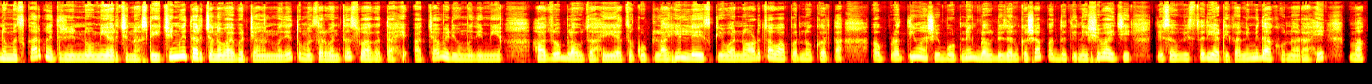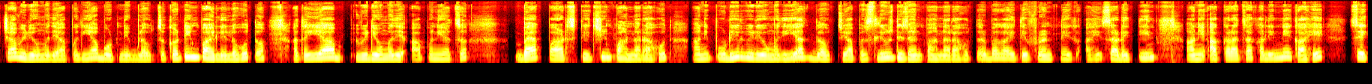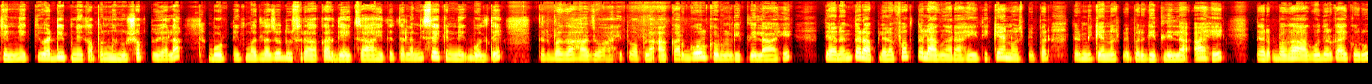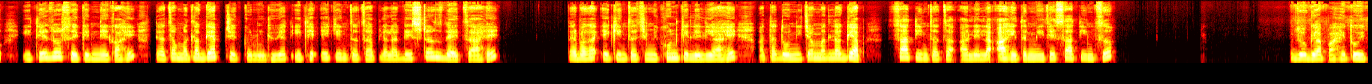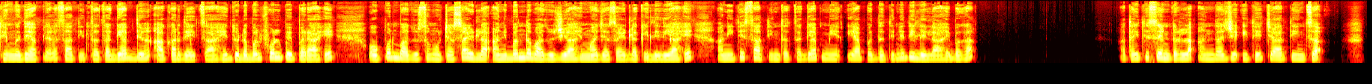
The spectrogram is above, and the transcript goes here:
नमस्कार मैत्रिणींनो मी अर्चना. स्टिचिंग विथ अर्चना वायभट चॅनलमध्ये तुम्हा सर्वांचं स्वागत आहे. आजच्या व्हिडिओमध्ये मी हा जो ब्लाऊज आहे याचं कुठलाही लेस किंवा नॉडचा वापर न करता अप्रतिम अशी बोटनेक ब्लाऊज डिझाईन कशा पद्धतीने शिवायची ते सविस्तर या ठिकाणी मी दाखवणार आहे. मागच्या व्हिडिओमध्ये आपण या बोटनेक ब्लाऊजचं कटिंग पाहिलेलं होतं. आता या व्हिडिओमध्ये आपण याचं बॅक पार्ट स्टिचिंग पाहणार आहोत आणि पुढील व्हिडिओमध्ये याच ब्लाऊजचे आपण स्लीव्ज डिझाईन पाहणार आहोत. तर बघा इथे फ्रंट नेक आहे साडेतीन आणि आकाराचा खाली नेक आहे सेकंड नेक किंवा डीप नेक आपण म्हणू शकतो याला. बोट नेकमधला जो दुसरा आकार द्यायचा आहे तर त्याला मी सेकंड नेक बोलते. तर बघा हा जो आहे तो आपला आकार गोल करून घेतलेला आहे. त्यानंतर आपल्याला फक्त लागणार आहे इथे कॅनव्हास पेपर तर मी कॅनव्हास पेपर घेतलेला आहे. तर बघा अगोदर काय करू? इथे जो सेकंड नेक आहे त्याचा मधला गॅप चेक करून घेऊयात. इथे एक इंचाचा आपल्याला डिस्टन्स द्यायचा आहे. तर बघा एक इंचाची मी खून केलेली आहे. आता दोन्हीच्या मधला गॅप सात इंचाचा आलेला आहे. तर मी इथे सात इंच जो गॅप आहे तो इथे मध्ये आपल्याला सात इंचाचा गॅप देऊन आकार द्यायचा आहे. जो डबल फोल्ड पेपर आहे ओपन बाजू समोरच्या साईडला आणि बंद बाजू जी आहे माझ्या साईडला केलेली आहे. आणि इथे सात इंचाचा गॅप मी या पद्धतीने दिलेला आहे. बघा. आता इथे सेंटरला अंदाजे इथे चार तीनचा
